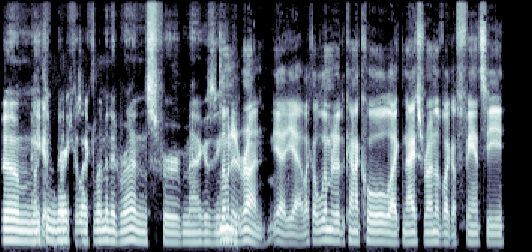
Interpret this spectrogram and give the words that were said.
boom. Don't You can make purchased. like limited runs for magazines. limited run. Yeah, yeah, like a limited kind of cool, like nice run of like a fancy,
